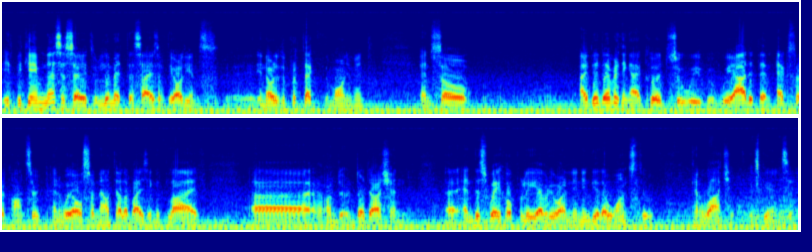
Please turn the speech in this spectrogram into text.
It became necessary to limit the size of the audience uh, in order to protect the monument. And so I did everything I could. So we, we added an extra concert, and we're also now televising it live uh, on Doordarshan. Uh, and this way, hopefully, everyone in India that wants to can watch it, experience it.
